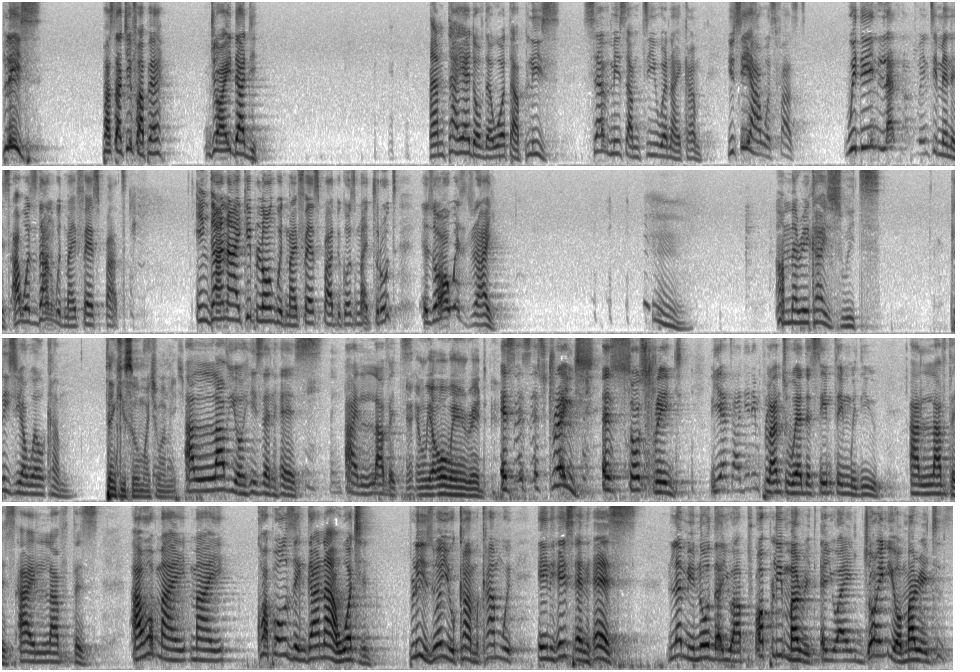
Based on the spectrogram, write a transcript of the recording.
Please, Pastor Chief Ape, Joy Daddy. I'm tired of the water. Please serve me some tea when I come. You see, I was fast. Within less than 20 minutes, I was done with my first part. In Ghana, I keep long with my first part because my throat is always dry. Hmm. America is sweet. Please, you are welcome. Thank you so much, mommy. I love your his and hers. I love it. And- And we are all wearing red. It's, it's, it's strange. It's so strange. Yet I didn't plan to wear the same thing with you. I love this. I love this. I hope my my couples in Ghana are watching. Please, when you come, come with in his and hers. Let me know that you are properly married and you are enjoying your marriages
